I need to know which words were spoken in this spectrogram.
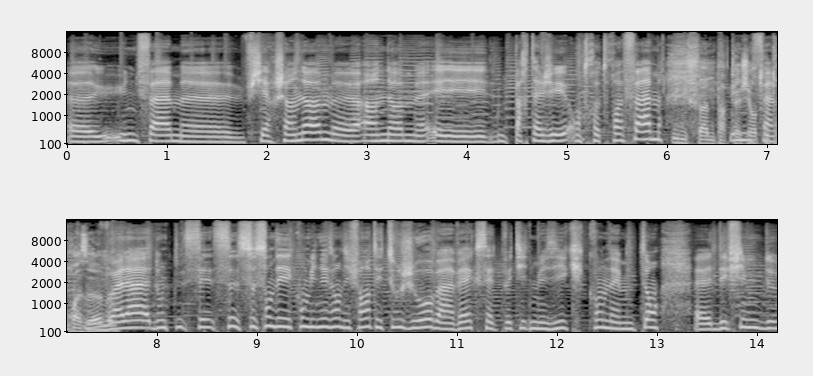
Euh, une femme euh, cherche un homme, un homme est partagé entre trois femmes. Une femme partagée Une entre femme. trois hommes. Voilà, donc ce, sont des combinaisons différentes et toujours bah, avec cette petite musique qu'on aime tant, euh, des films de-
